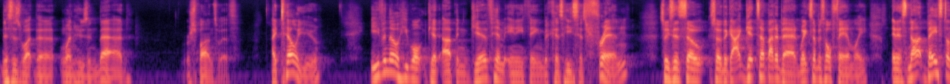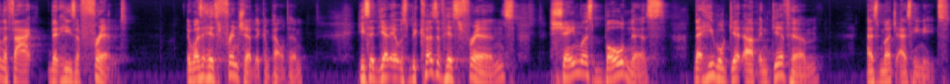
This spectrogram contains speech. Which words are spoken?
this is what the one who's in bed responds with I tell you, even though he won't get up and give him anything because he's his friend, so he says, so, so the guy gets up out of bed, wakes up his whole family, and it's not based on the fact that he's a friend. It wasn't his friendship that compelled him. He said, Yet it was because of his friends' shameless boldness that he will get up and give him as much as he needs.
